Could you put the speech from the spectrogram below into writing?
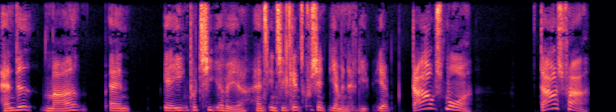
Han ved meget af en, er en på 10 at være. Hans intelligenskotient, jamen, ja, dagsmor, dagsfar.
